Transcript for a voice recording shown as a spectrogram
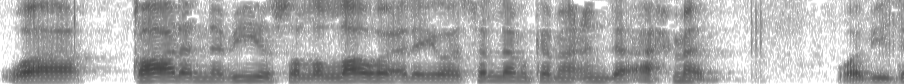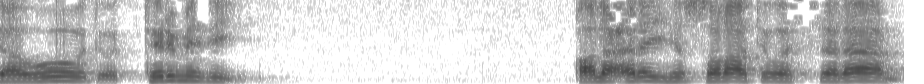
وقال النبي صلى الله عليه وسلم كما عند أحمد وأبي داود والترمذي قال عليه الصلاة والسلام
